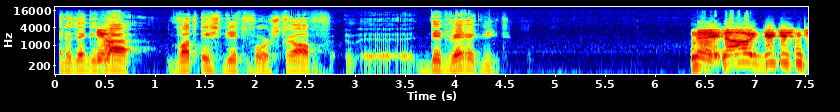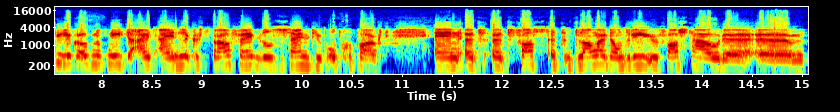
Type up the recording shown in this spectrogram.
En dan denk ik, ja, wat is dit voor straf? Uh, dit werkt niet. Nee, nou, dit is natuurlijk ook nog niet de uiteindelijke straf. Hè. Ik bedoel, ze zijn natuurlijk opgepakt. En het, het, vast, het, langer dan drie uur vasthouden, um,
